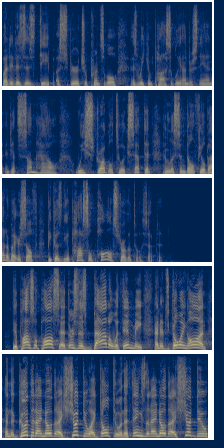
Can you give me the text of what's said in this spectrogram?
but it is as deep a spiritual principle as we can possibly understand. And yet somehow we struggle to accept it. And listen, don't feel bad about yourself because the Apostle Paul struggled to accept it. The Apostle Paul said, There's this battle within me, and it's going on. And the good that I know that I should do, I don't do. And the things that I know that I should do,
